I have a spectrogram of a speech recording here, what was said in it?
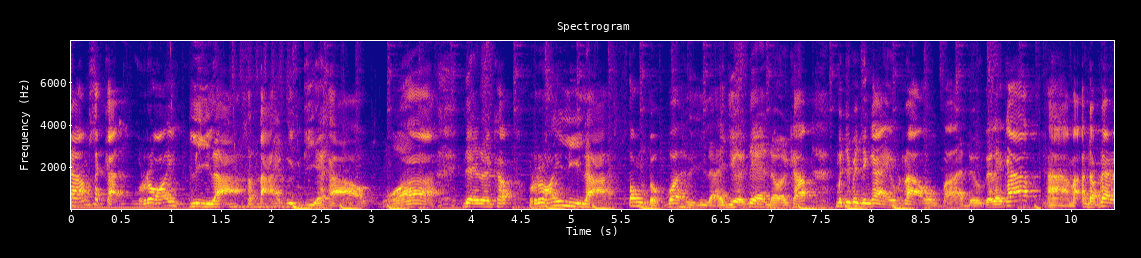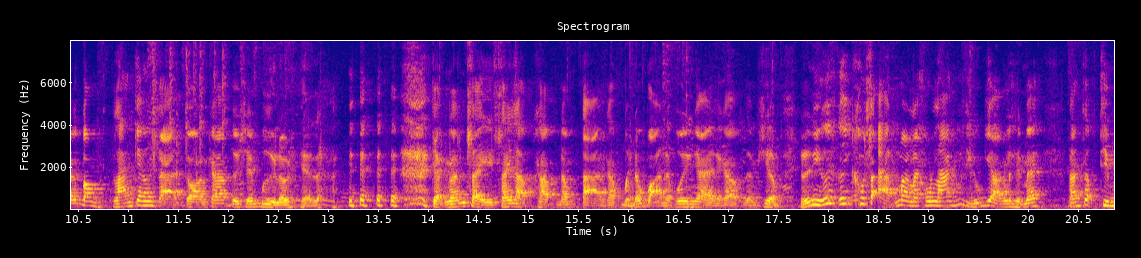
น้ำสกัดร้อยลีลาสไตล์อินเดียครับว้าแน่เลยครับ ร้อยลีลาต้องแบบว่าลีลาเยอะแน่นอนครับ มันจะเป็นยังไงเรามาดูกันเลยครับอ่ามาอันดับแรกเราต้องล้างแก้วให้สะอาดก่อนครับ โดยใช้มือเราเนี่ยละจากนั้นใส่ไซรัปครับน้ำตาลครับเหมือนน้ำหวานนะพูดง่ายๆนะครับน้ำเชื่อมแล้วนี่เฮ้ยเฮ้ยเขาสะอาดมากนะเขาล้างทุกสิ่งทุกอย่างเลยเห็นไหมล้างทับทิม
